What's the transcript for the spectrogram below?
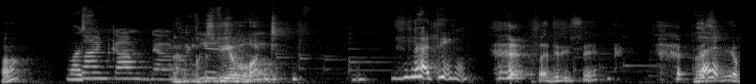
Huh? you can't calm down. What Must be a what? Nothing. What did he say? Must be a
